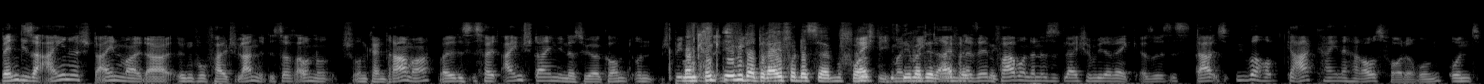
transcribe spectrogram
wenn dieser eine Stein mal da irgendwo falsch landet, ist das auch nur, schon kein Drama, weil es ist halt ein Stein, den das höher kommt und später. Man kriegt eh wieder drei von derselben Farbe. Richtig, man kriegt drei von derselben Farbe und dann ist es gleich schon wieder weg. Also es ist, da ist überhaupt gar keine Herausforderung. Und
